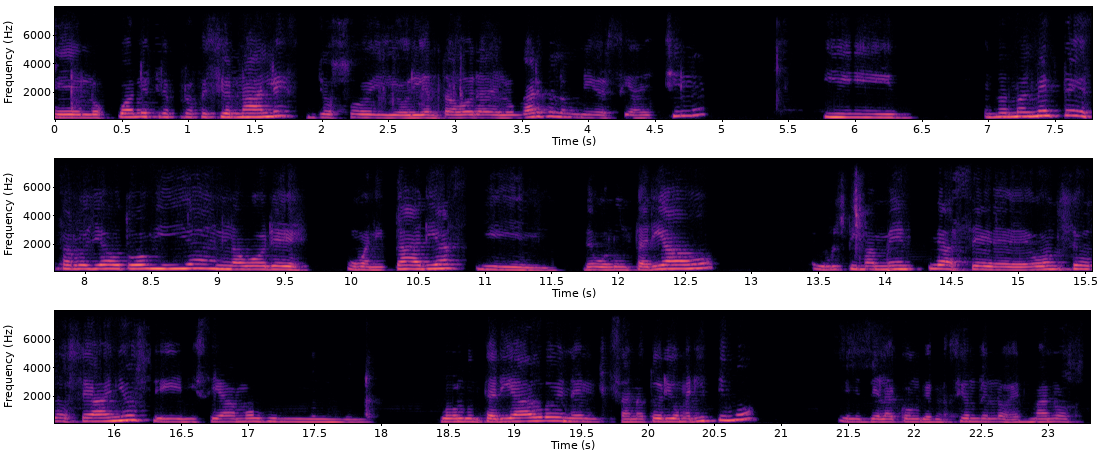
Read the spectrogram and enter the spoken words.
eh, los cuales tres profesionales, yo soy orientadora del hogar de la Universidad de Chile y normalmente he desarrollado toda mi vida en labores humanitarias y de voluntariado. Últimamente, hace 11 o 12 años, iniciamos un voluntariado en el Sanatorio Marítimo eh, de la Congregación de los Hermanos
